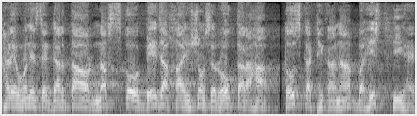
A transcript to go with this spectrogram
کھڑے ہونے سے ڈرتا اور نفس کو بیجا خواہشوں سے روکتا رہا تو اس کا ٹھکانہ بہشت ہی ہے۔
